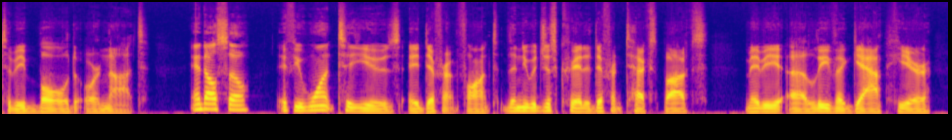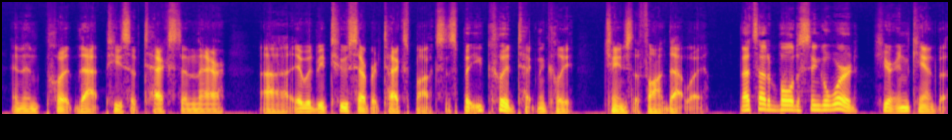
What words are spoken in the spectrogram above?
to be bold or not. And also, if you want to use a different font, then you would just create a different text box, maybe uh, leave a gap here, and then put that piece of text in there. Uh, it would be two separate text boxes, but you could technically change the font that way. That's how to bold a single word here in Canva.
